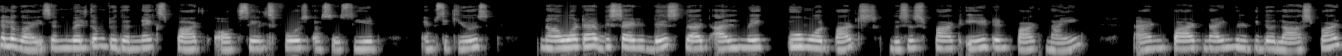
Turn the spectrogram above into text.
Hello guys and welcome to the next part of Salesforce Associate MCQs. Now what I have decided is that I'll make two more parts. This is part 8 and part 9 and part 9 will be the last part.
